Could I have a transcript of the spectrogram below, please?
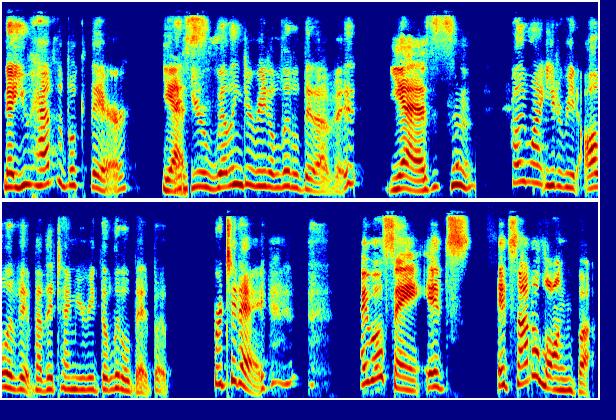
Now you have the book there. Yes. you're willing to read a little bit of it. Yes. Probably want you to read all of it by the time you read the little bit, but for today. I will say it's it's not a long book.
